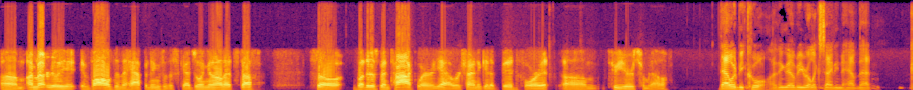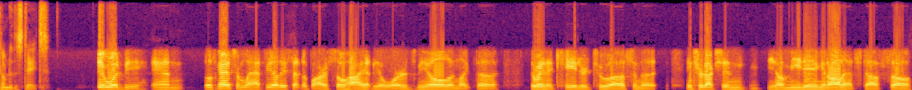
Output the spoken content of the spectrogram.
um, I'm not really involved in the happenings of the scheduling and all that stuff. So, but there's been talk where, yeah, we're trying to get a bid for it um, two years from now. That would be cool. I think that would be real exciting to have that come to the states. It would be, and those guys from Latvia, they set the bar so high at the awards meal and like the the way they catered to us and the introduction, you know, meeting and all that stuff. So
